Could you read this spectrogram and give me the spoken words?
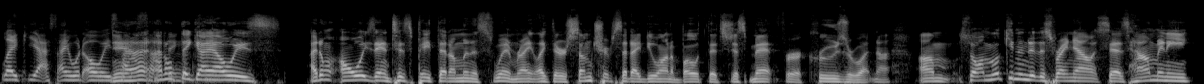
Like, yes, I would always. Yeah, I don't think I always I don't always anticipate that I'm going to swim, right? Like there are some trips that I do on a boat that's just meant for a cruise or whatnot. Um, so I'm looking into this right now. It says how many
